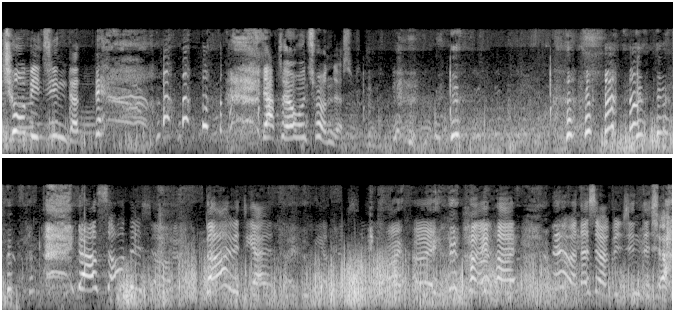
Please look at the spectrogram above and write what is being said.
超美人だっていやそれはもちろんです 美人でしょ。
